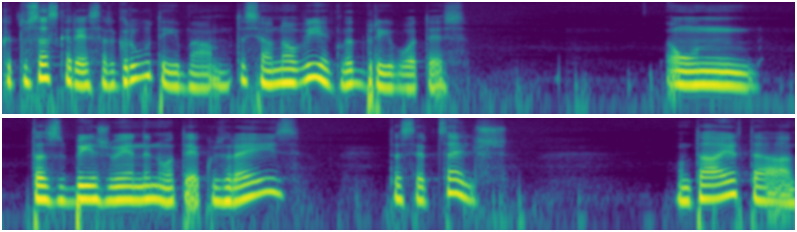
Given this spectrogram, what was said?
ka tu saskaries ar grūtībām. Tas jau nav viegli atbrīvoties. Un tas bieži vien nenotiek uzreiz. Tas ir ceļš. Un tā ir tā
